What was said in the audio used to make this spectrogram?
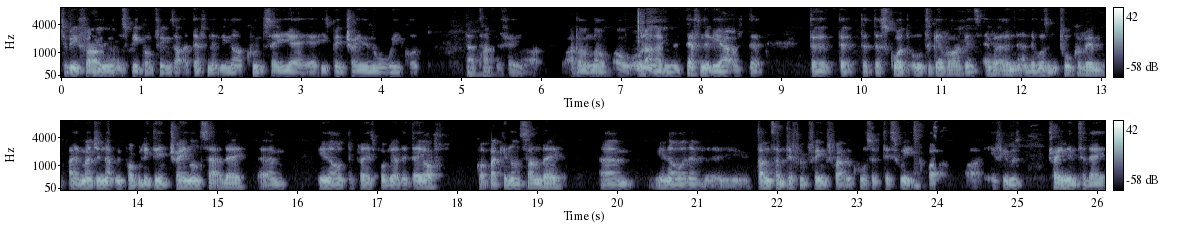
to be fair, I only want to speak on things that I definitely know. I couldn't say, yeah, yeah, he's been training all week or that type of thing. I, I don't know. All, all I know, is definitely out of the the, the, the, the squad altogether against Everton, and there wasn't talk of him. I imagine that we probably didn't train on Saturday. Um, you know, the players probably had a day off, got back in on Sunday. Um, you know, and have uh, done some different things throughout the course of this week. But if he was training today,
